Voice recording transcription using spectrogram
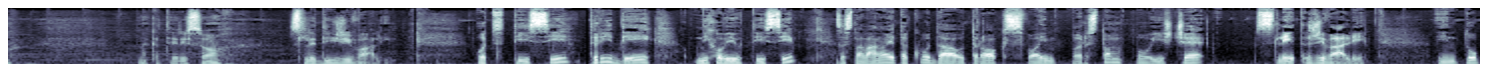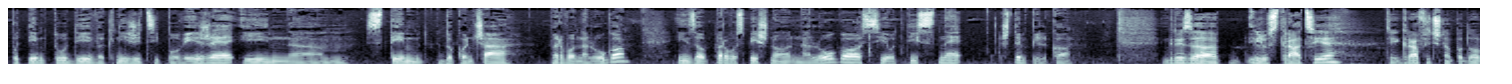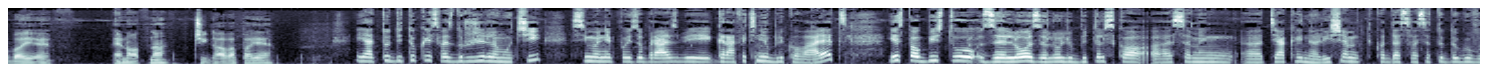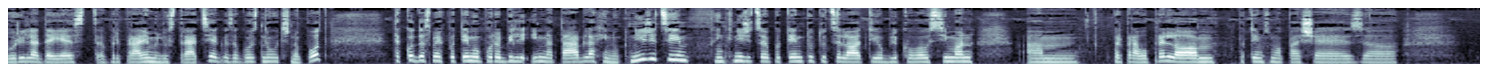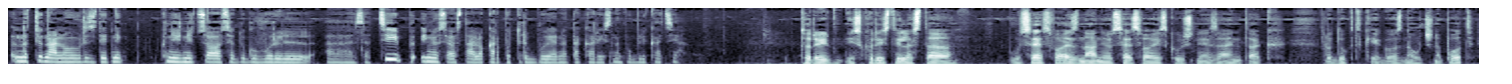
na kateri so sledi živali. Odtisi, 3D, njihovi vtisi. Zasnovano je tako, da otrok s svojim prstom poišče sled živali. In to potem tudi v knjižici poveže in um, s tem dokonča prvo nalogo in za prvo uspešno nalogo si otisne štempilko. Gre za ilustracije, ti grafična podoba je enotna, čigava pa je. Ja, tudi tukaj smo združili moči. Simon je po izobrazbi grafični oblikovalec. Jaz pa v bistvu zelo, zelo ljubiteljsko uh, sem in uh, tja kaj narišem, tako da sva se tudi dogovorila, da jaz pripravim ilustracije za gozdno učno pot. Tako da smo jih potem uporabili in na tablah, in v knjižici. In knjižico je potem tudi v celoti oblikoval Simon, um, pripravil prelom, potem smo pa še z nacionalno univerzitetno knjižnico se dogovorili uh, za CIP in vse ostalo, kar potrebuje na taka resna publikacija. Torej, izkoristila sta vse svoje znanje, vse svoje izkušnje za en tak produkt, ki je gozdna učna pot.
